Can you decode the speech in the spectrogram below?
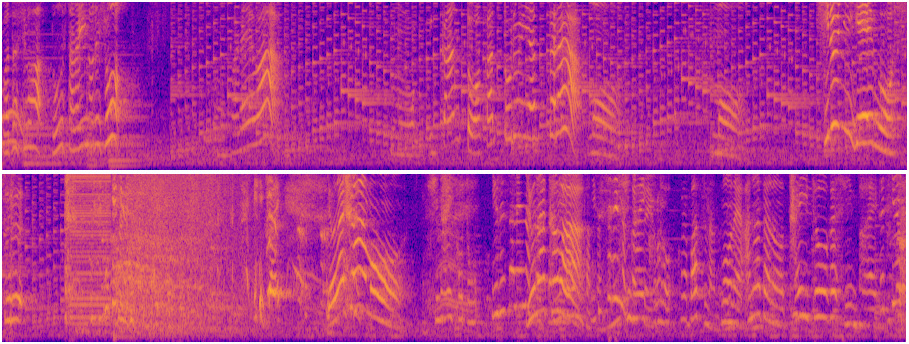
私はどうしたらいいのでしょう？これはもういかんと分かっとるんやったらもうもう昼にゲームをする。夜中はもうしないこと。許され夜なかった中は許されなしないこと。これは罰なんだもうねあなたの体調が心配。途中から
